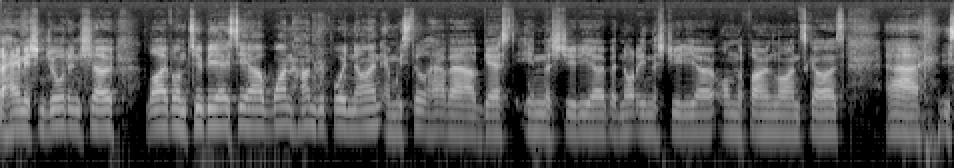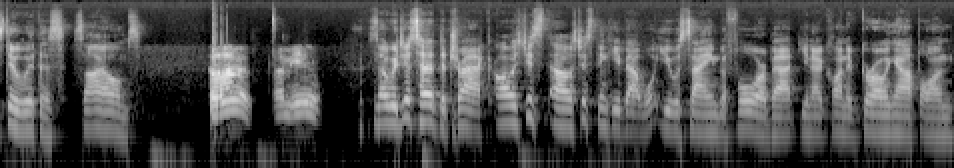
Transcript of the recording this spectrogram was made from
the Hamish and Jordan show live on 2BACR 100.9, and we still have our guest in the studio, but not in the studio, on the phone lines, guys. Uh, he's still with us, Sy Holmes. Hello, I'm here. So we just heard the track. I was just I was just thinking about what you were saying before about you know kind of growing up on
